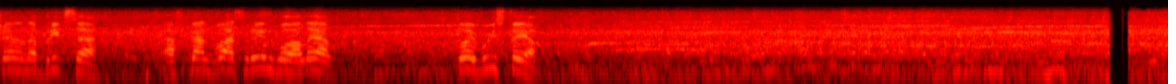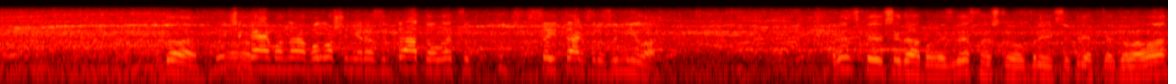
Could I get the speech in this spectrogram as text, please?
Шеннона Брікса в канвас рингу, але той вистояв. Да, Ми э, чекаємо на оголошення результату, але це тут все і так зрозуміло. В принципе, всегда было известно, что у Брикса крепкая голова.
